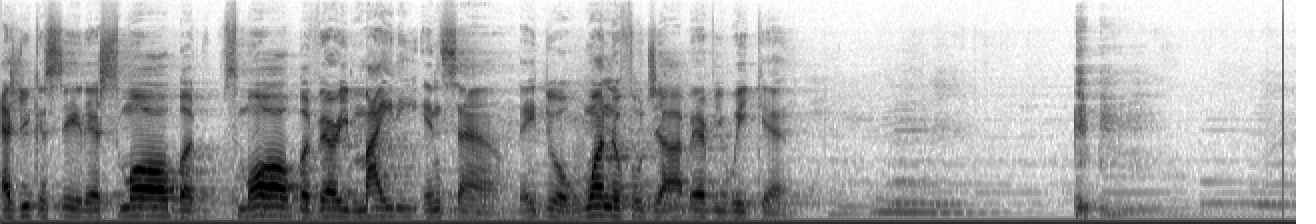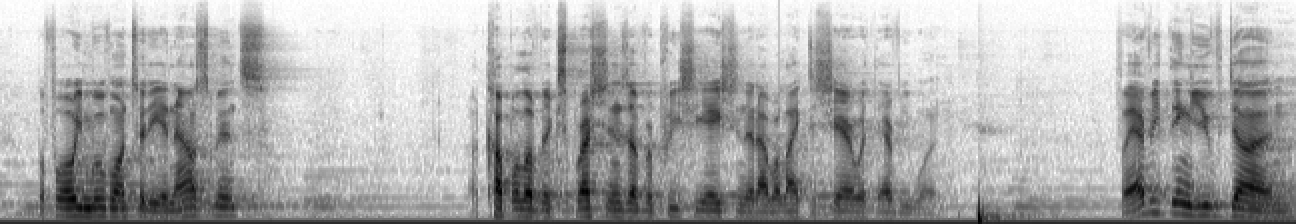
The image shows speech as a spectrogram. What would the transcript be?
As you can see, they're small but small but very mighty in sound. They do a wonderful job every weekend. Before we move on to the announcements, a couple of expressions of appreciation that I would like to share with everyone for everything you've done,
